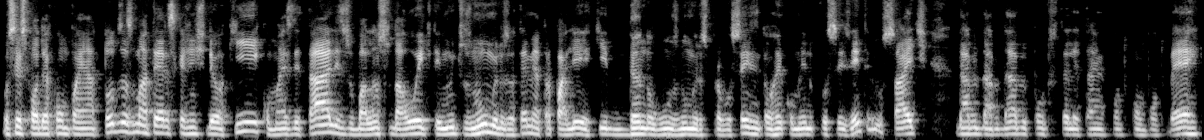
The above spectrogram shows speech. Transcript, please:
Vocês podem acompanhar todas as matérias que a gente deu aqui, com mais detalhes, o balanço da Oi, que tem muitos números, até me atrapalhei aqui dando alguns números para vocês, então recomendo que vocês entrem no site www.teletime.com.br,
